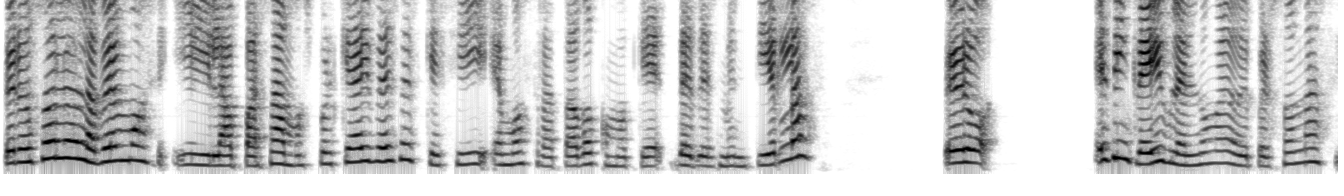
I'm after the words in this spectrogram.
pero solo la vemos y la pasamos, porque hay veces que sí hemos tratado como que de desmentirlas, pero es increíble el número de personas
